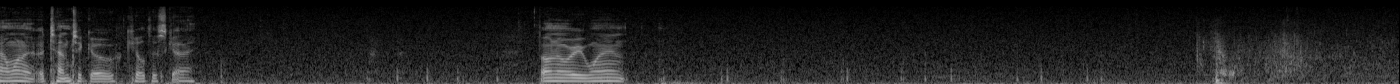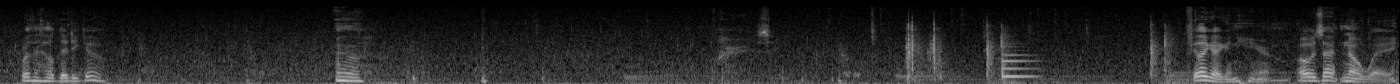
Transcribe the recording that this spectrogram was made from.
Kind of want to attempt to go kill this guy. Don't know where he went. Where the hell did he go? Ugh. Where is he? I feel like I can hear him. Oh, is that? No way.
